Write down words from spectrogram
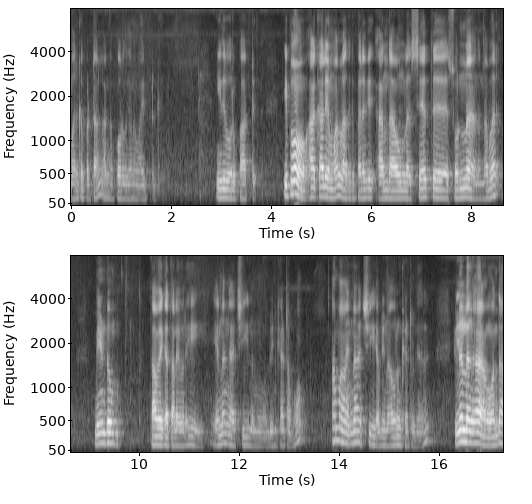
மறுக்கப்பட்டால் அங்கே போகிறதுக்கான வாய்ப்பு இருக்குது இது ஒரு பாட்டு. இப்போது அக்காளி அம்மாள் அதுக்கு பிறகு அந்த அவங்கள சேர்த்து சொன்ன அந்த நபர் மீண்டும் தாவேக தலைவரை என்னங்க ஆச்சு நம்ம அப்படின்னு கேட்டப்போ ஆமாம் என்ன ஆச்சு அப்படின்னு அவரும் கேட்டிருக்காரு. இல்லை இல்லைங்க அவன் வந்தா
